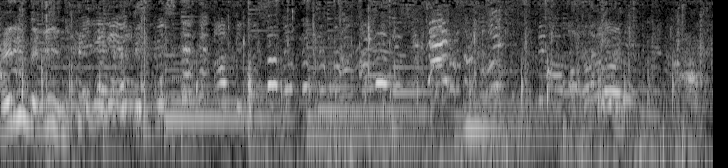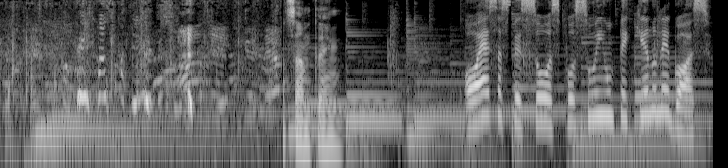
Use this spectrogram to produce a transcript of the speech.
Vereyim de yiyin. Something. Ou essas pessoas possuem um pequeno negócio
